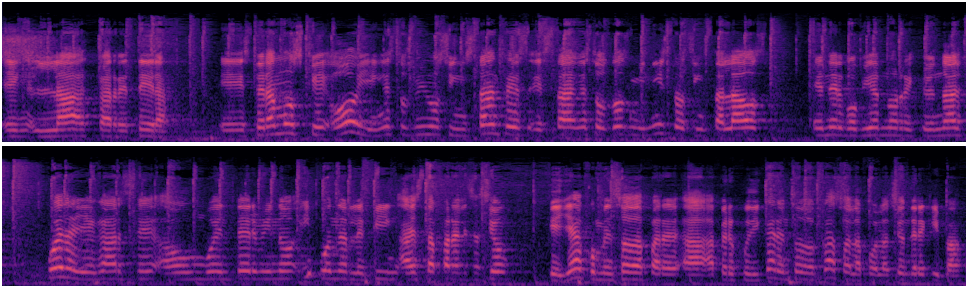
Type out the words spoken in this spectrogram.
en la carretera. Eh, esperamos que hoy, en estos mismos instantes, están estos dos ministros instalados en el gobierno regional, pueda llegarse a un buen término y ponerle fin a esta paralización que ya ha comenzado a, perjudicar en todo caso a la población de Arequipa.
